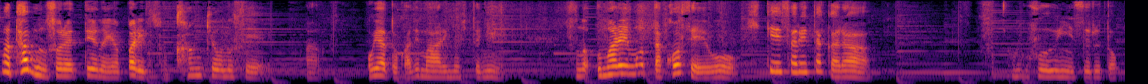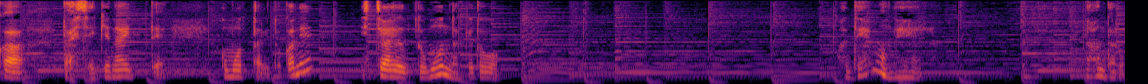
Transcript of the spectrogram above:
まあ多分それっていうのはやっぱりその環境のせい親とかで周りの人にその生まれ持った個性を否定されたから封印するとか出しちゃいけないって思ったりとかねしちゃうと思うんだけどでもねなんだろ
